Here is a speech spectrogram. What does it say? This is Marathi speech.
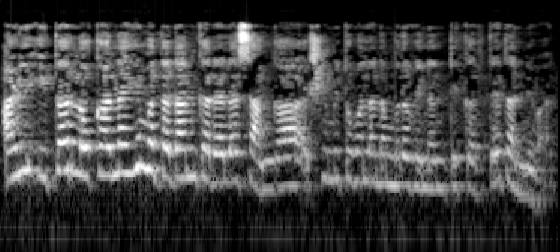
आणि इतर लोकांनाही मतदान करायला सांगा अशी मी तुम्हाला नम्र विनंती करते. धन्यवाद.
